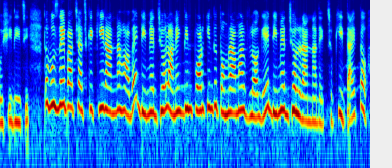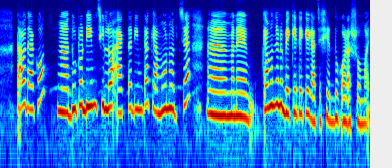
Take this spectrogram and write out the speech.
বসিয়ে দিয়েছি। তো বুঝতেই পারছ আজকে কি রান্না হবে? ডিমের ঝোল অনেক দিন পর কিন্তু তোমরা আমার ভ্লগে ডিমের ঝোল রান্না দেখছ। কি, তাই তো? তাও দেখো দুটো ডিম ছিল, একটা ডিমটা কেমন হচ্ছে মানে কেমন যেন বেঁকে টেকে গেছে সেদ্ধ করার সময়।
